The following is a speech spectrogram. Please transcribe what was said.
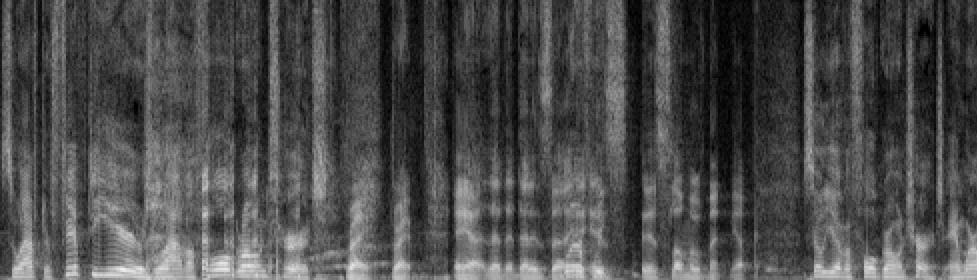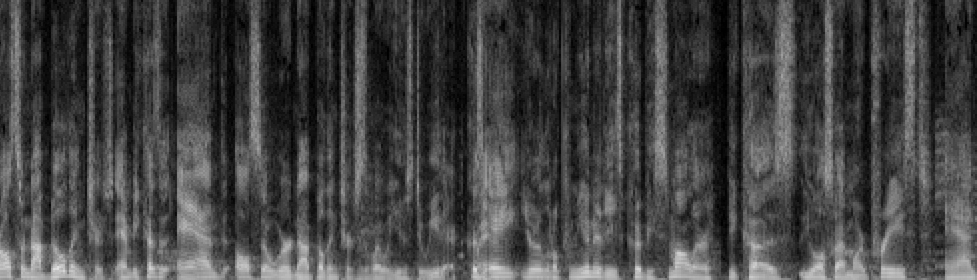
So after 50 years, we'll have a full grown church. Right, right. Yeah, that, that, is, uh, we- is, is slow movement. Yep. So you have a full grown church, and we're also not building church, and because of, and also we're not building churches the way we used to either. Because Right. a your little communities could be smaller because you also have more priests, and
